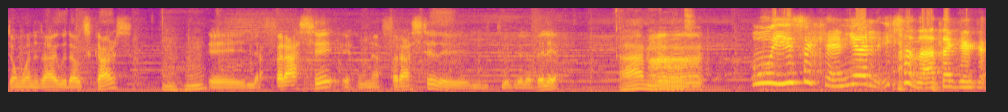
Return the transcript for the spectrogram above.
Don't Wanna Die Without Scars, Ujú. eh, la frase es una frase del Club de la Pelea. Ah, mira vos. Ah, Uy, eso es genial. Esa data que,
